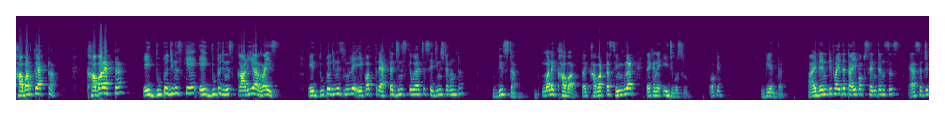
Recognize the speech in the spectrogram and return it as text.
খাবার তো একটা। খাবার একটা, এই দুটো জিনিসকে, এই দুটো জিনিস কারি আর রাইস এই দুটো জিনিস মিলে একত্রে একটা জিনিসকে বোঝাচ্ছে সেই জিনিসটা কোনটা? ডিশটা মানে খাবার। তাই খাবারটা সিঙ্গুলার তাই এখানে ইজ বসল। ওকে বিয়ের দাগ। Identify the type of sentences assertive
